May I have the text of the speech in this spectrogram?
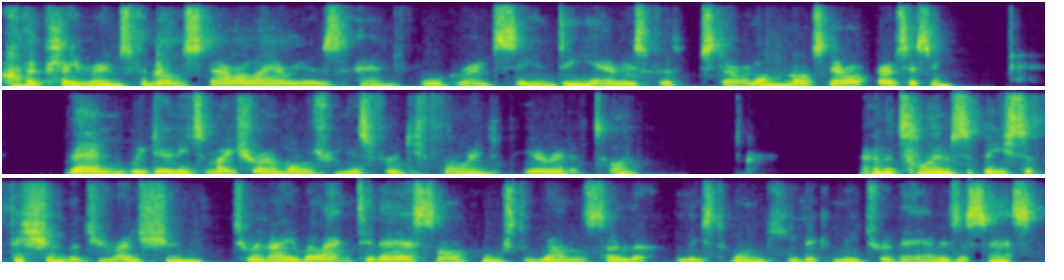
other clean rooms, for non-sterile areas and for grade C and D areas for sterile on non-sterile processing, then we do need to make sure our monitoring is for a defined period of time. And the times to be sufficient, the duration, to enable active air samples to run so that at least one cubic metre of air is assessed,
